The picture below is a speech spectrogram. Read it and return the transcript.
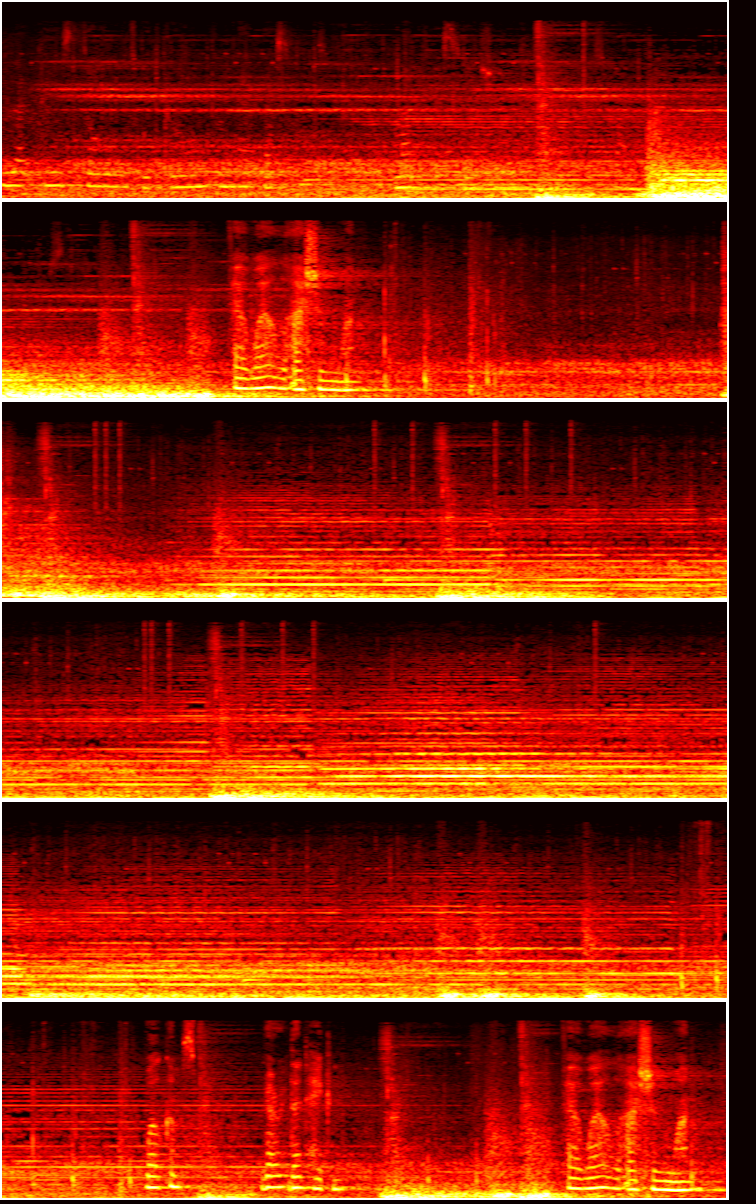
Let these souls withdrawn from their vessels, manifestations Farewell, Ashen One. Welcome, very then Haken. Farewell, Ashen One.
